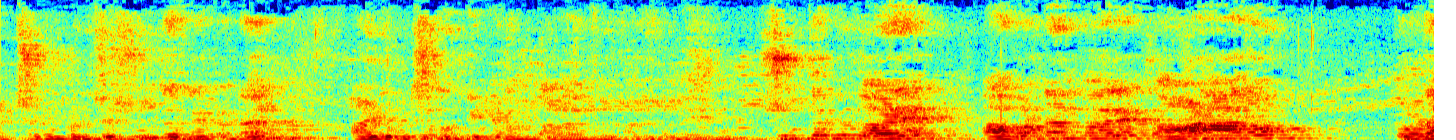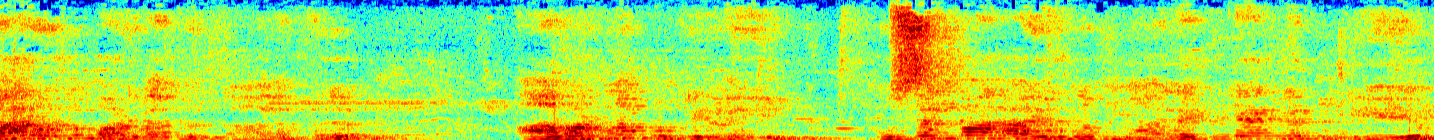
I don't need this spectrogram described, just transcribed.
അക്ഷരം പഠിച്ച ശൂദ്രനെ കണ്ടാൽ അടിച്ചു മണ്ടിക്കണം എന്നാണ് അതിന്റെ നിയമം. ശൂദ്രന് താഴെ അവർണന്മാരെ കാണാനോ തൊടാനോ ഒന്നും പാടില്ലാത്തൊരു കാലത്ത് അവർണ കുട്ടികളെയും മുസൽമാനായിരുന്ന മരക്കാന്റെ കുട്ടിയെയും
